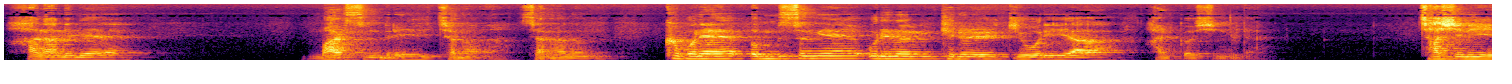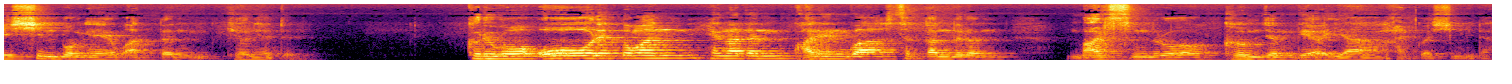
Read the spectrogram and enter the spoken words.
하나님의 말씀들이 전하, 전하는 그분의 음성에 우리는 귀를 기울여야 할 것입니다. 자신이 신봉해 왔던 견해들, 그리고 오랫동안 행하던 관행과 습관들은 말씀으로 검증되어야 할 것입니다.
